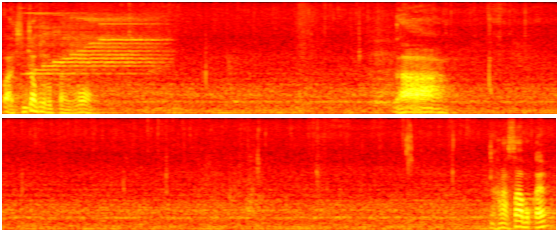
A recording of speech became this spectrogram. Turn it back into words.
와 진짜 부럽다 이거. 야. 하나 싸볼까요?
